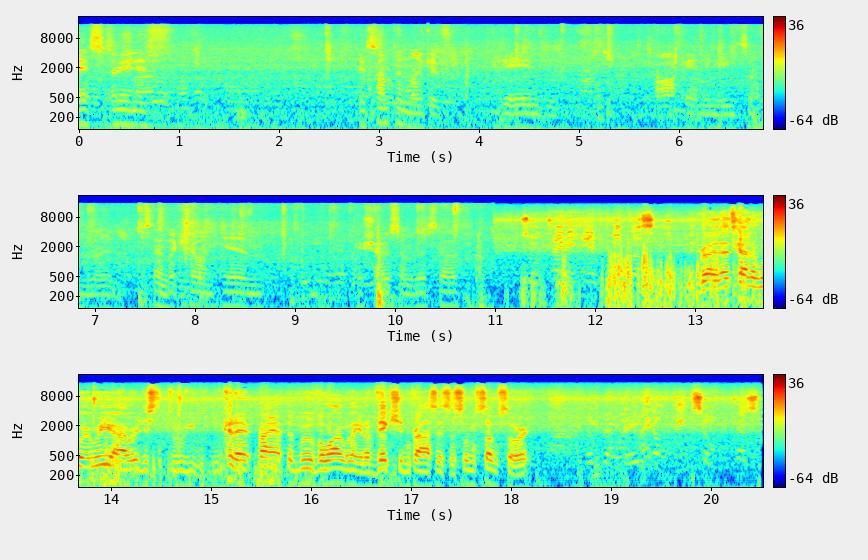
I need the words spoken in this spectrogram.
It's, I mean, it's, it's something like if James is talking, he needs something that, instead of like showing him, to show some of this stuff. So kind of handcuffed us a little bit. Right, that's kind of where we are. We're just we kind of probably have to move along with like an eviction process of some some sort. But you know what? I don't think so because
